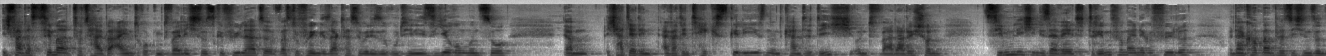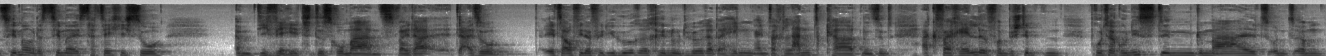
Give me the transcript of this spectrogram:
Ich fand das Zimmer total beeindruckend, weil ich so das Gefühl hatte, was du vorhin gesagt hast über diese Routinisierung und so. Ähm, ich hatte ja den, einfach den Text gelesen und kannte dich und war dadurch schon ziemlich in dieser Welt drin für meine Gefühle. Und dann kommt man plötzlich in so ein Zimmer und das Zimmer ist tatsächlich so ähm, die Welt des Romans, weil da, da also jetzt auch wieder für die Hörerinnen und Hörer, da hängen einfach Landkarten und sind Aquarelle von bestimmten Protagonistinnen gemalt und ähm,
